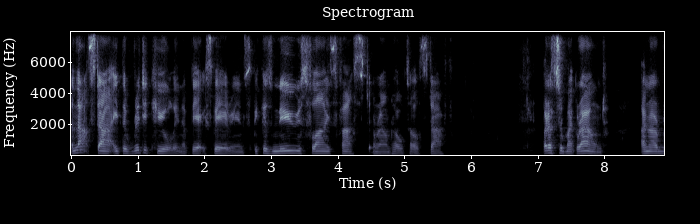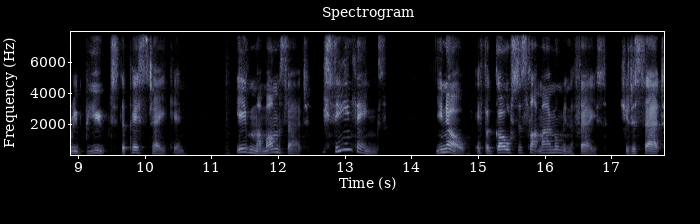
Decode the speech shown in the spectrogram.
And that started the ridiculing of the experience because news flies fast around hotel staff. But I stood my ground and I rebuked the piss taking. Even my mum said, You're seeing things. You know, if a ghost had slapped my mum in the face, she'd have said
